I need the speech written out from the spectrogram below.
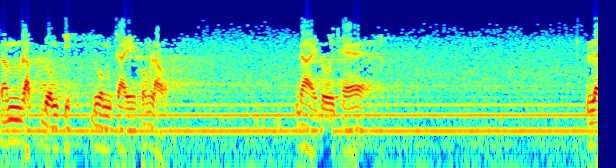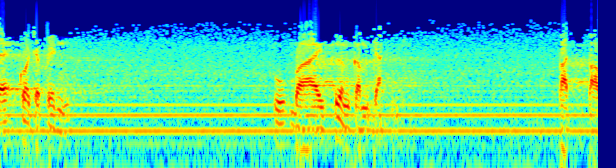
สำหรับดวงจิตดวงใจของเรา ได้โดยแท้ และก็จะเป็น อุบายเครื่องกำจัด ปัดเป่า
